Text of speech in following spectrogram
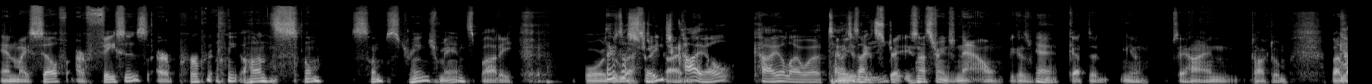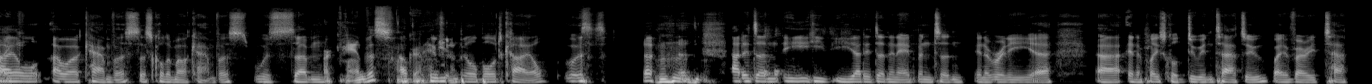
and myself, our faces are permanently on some some strange man's body. For There's the a strange. Kyle. Kyle, our I mean, he's not stra- he's not strange now because Yeah. we got to you know say hi and talk to him. But like Kyle, our canvas, let's call him our canvas, was um, our canvas, okay, human sure. billboard. Kyle was had it done. He, he he had it done in Edmonton in a really uh, uh, in a place called Doing Tattoo by a very ta-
